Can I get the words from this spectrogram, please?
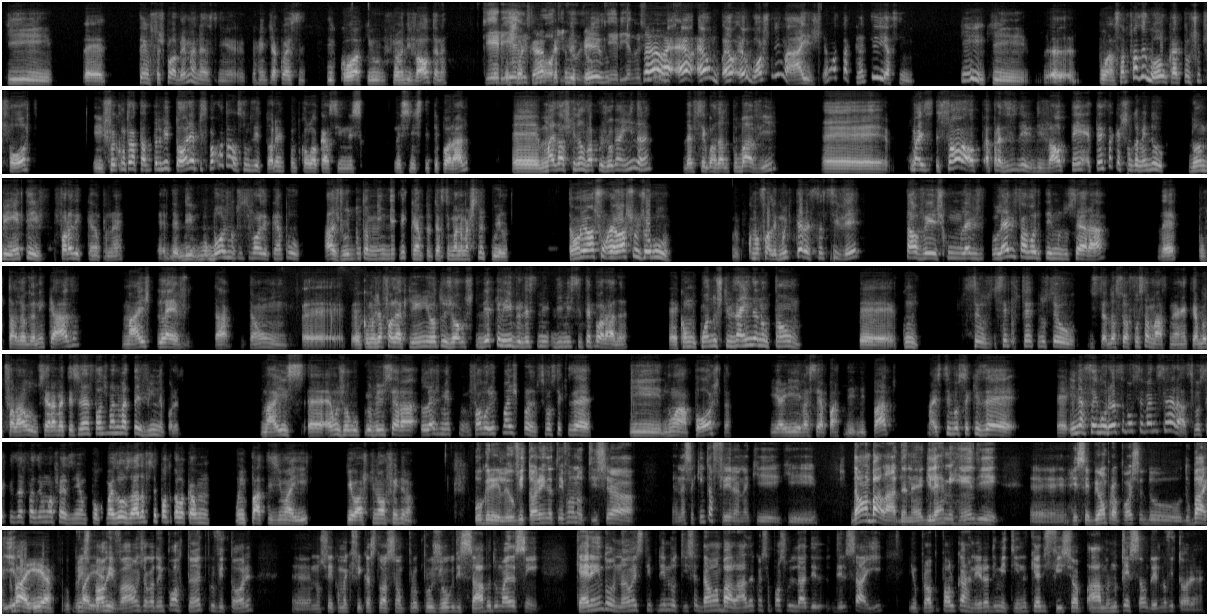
que é, tem os seus problemas, né? Assim, a gente já conhece de cor aqui o Flor de Walter, né? Queria no campo, esporte, questão de peso. Queria no Não, é, é, um, é, eu gosto demais. É um atacante, assim, que, que é, porra, sabe fazer gol, um cara que tem um chute forte. E foi contratado pelo Vitória, a principal contratação do Vitória, a gente pode colocar assim nesse, nesse início de temporada. É, mas acho que não vai para o jogo ainda, né? Deve ser guardado para o Bavi. É, mas só a presença de, de Val tem, tem essa questão também do, do ambiente fora de campo, né? É, de, de, boas notícias fora de campo ajudam também dentro de campo, ter uma semana mais tranquila. Então eu acho, eu acho um jogo, como eu falei, muito interessante se ver, talvez com um leve, um leve favoritismo do Ceará, né? Por estar jogando em casa, mas leve, tá? Então, é, é como eu já falei aqui em outros jogos de equilíbrio desse, de início de temporada, né? É como quando os times ainda não estão é, com seu 100% do seu, da sua força máxima. Né? A gente acabou de falar, o Ceará vai ter seus reforços, mas não vai ter Vina, por exemplo. Mas é, é, um jogo que eu vejo o Ceará levemente favorito, mas, por exemplo, se você quiser ir numa aposta, e aí vai ser a parte de, de pato, mas se você quiser é, ir na segurança, você vai no Ceará. Se você quiser fazer uma fezinha um pouco mais ousada, você pode colocar um, um empatezinho aí, que eu acho que não ofende, não. O Grilo, o Vitória ainda teve uma notícia é, nessa quinta-feira, né, que, que dá uma balada, né? Guilherme Rende é, recebeu uma proposta do, do Bahia, do Bahia o principal Bahia. rival, um jogador importante para o Vitória. É, não sei como é que fica a situação para o jogo de sábado, mas assim, querendo ou não, esse tipo de notícia dá uma balada com essa possibilidade dele, dele sair e o próprio Paulo Carneiro admitindo que é difícil a, a manutenção dele no Vitória, né?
